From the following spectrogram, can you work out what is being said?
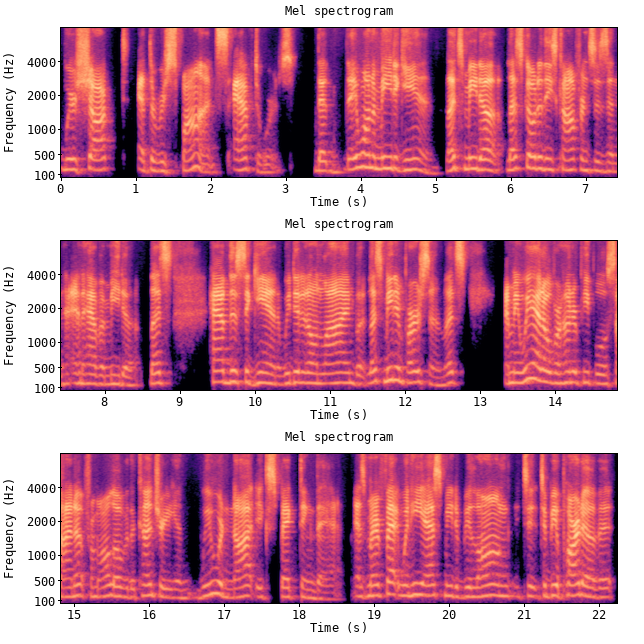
we're shocked at the response afterwards that they want to meet again. Let's meet up. Let's go to these conferences and, and have a meet up let's have this again. We did it online but let's meet in person. Let's i mean we had over 100 people sign up from all over the country and we were not expecting that. As a matter of fact when he asked me to belong to, to be a part of it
